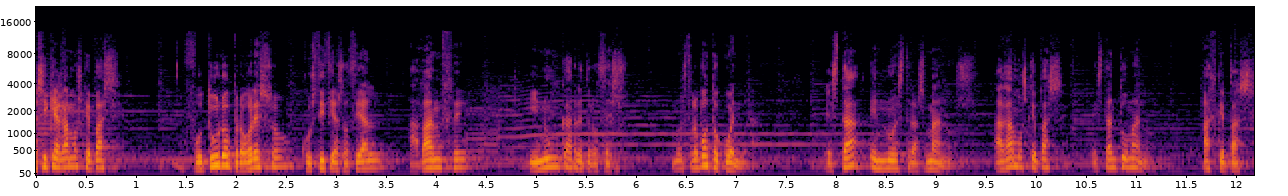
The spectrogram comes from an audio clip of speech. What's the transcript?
Así que hagamos que pase. Futuro, progreso, justicia social, avance y nunca retroceso. Nuestro voto cuenta. Está en nuestras manos. Hagamos que pase. Está en tu mano. Haz que pase.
